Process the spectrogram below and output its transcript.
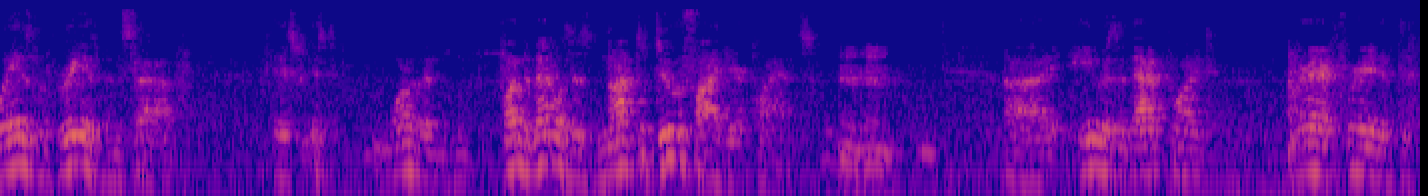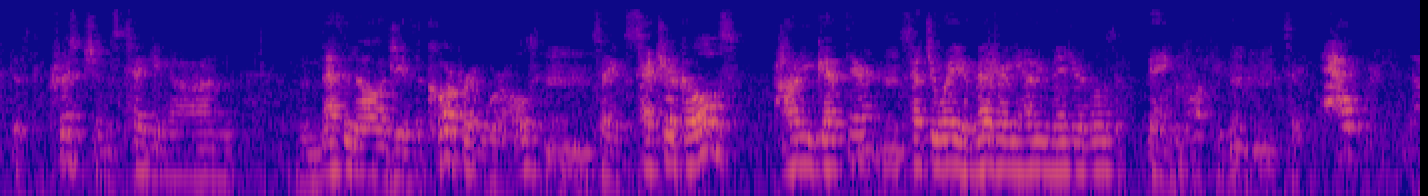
ways L'Abri has been set up is, is one of the fundamentals is not to do five-year plans. hmm Uh, he was at that point very afraid of the, of the Christians taking on the methodology of the corporate world, Mm-hmm. saying, set your goals, how do you get there? Such a way of measuring how do you measure your goals, and bang, off you go. Mm-hmm. Say, help me. No,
